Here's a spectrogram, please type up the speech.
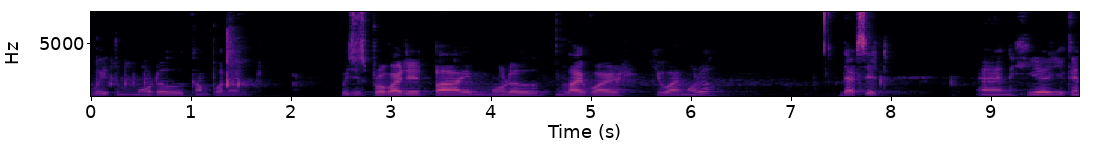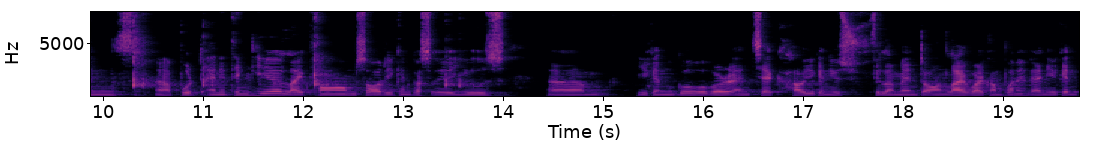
with model component which is provided by model livewire ui model. That's it. And here you can uh, put anything here like forms or you can uh, use um, you can go over and check how you can use filament on livewire component and you can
